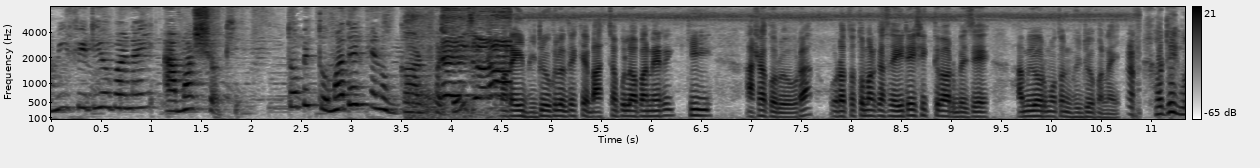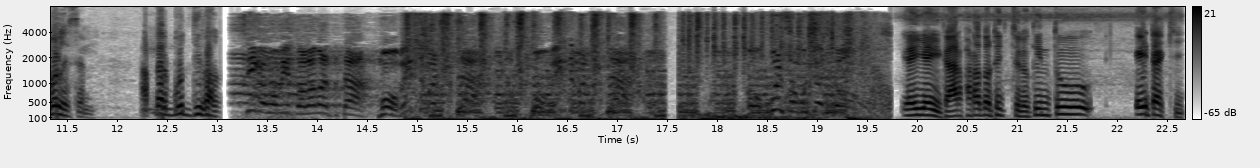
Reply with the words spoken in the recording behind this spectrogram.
আমি ভিডিও বানাই আমার শখে। তবে তোমাদের কেন গাড় ফাটে? আমার এই ভিডিওগুলো দেখে বাচ্চা পোলাপানের কি আশা করবে ওরা? ওরা তো তোমার কাছে এইটাই শিখতে পারবে যে আমি ওর মতন ভিডিও বানাই। সঠিক বলেছেন। আপনার বুদ্ধি ভালো। এই এই গার ফাটা তো ঠিক ছিল কিন্তু এইটা কি?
